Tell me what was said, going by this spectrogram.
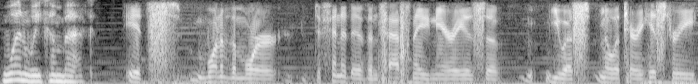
When we come back it's one of the more definitive and fascinating areas of U.S. military history.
